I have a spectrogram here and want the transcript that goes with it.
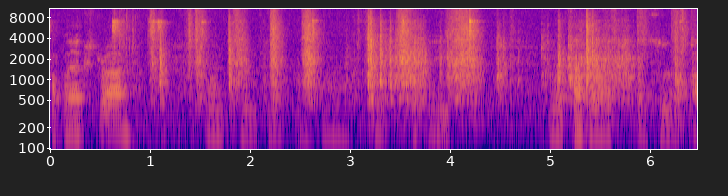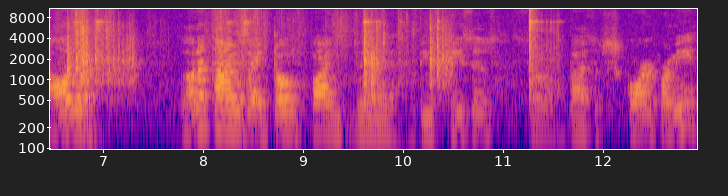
couple extra. One, two, three, four, five, six, seven, eight. And a couple all this. A lot of times I don't find the, these pieces, so that's a score for me.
